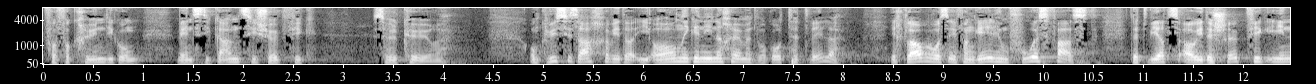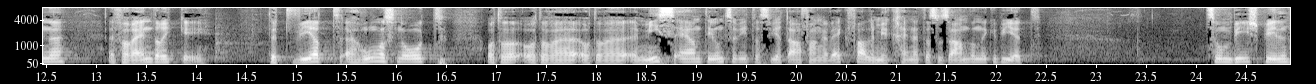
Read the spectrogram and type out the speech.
von Verkündigung wenn es die ganze Schöpfung soll hören. Und gewisse Sachen wieder in Ordnungen hineinkommen, wo Gott hat wollen. Ich glaube, wo das Evangelium Fuß fasst, dort wird es auch in der Schöpfung innen eine Veränderung geben. Dort wird eine Hungersnot oder, oder, eine, oder eine Missernte und so weiter, das wird anfangen wegfallen. Wir kennen das aus anderen Gebieten. Zum Beispiel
